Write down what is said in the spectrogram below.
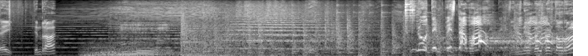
రేయ్ తినరా? నువ్వు తినిపిస్తావా? నన్నే భయపెడతావురా?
